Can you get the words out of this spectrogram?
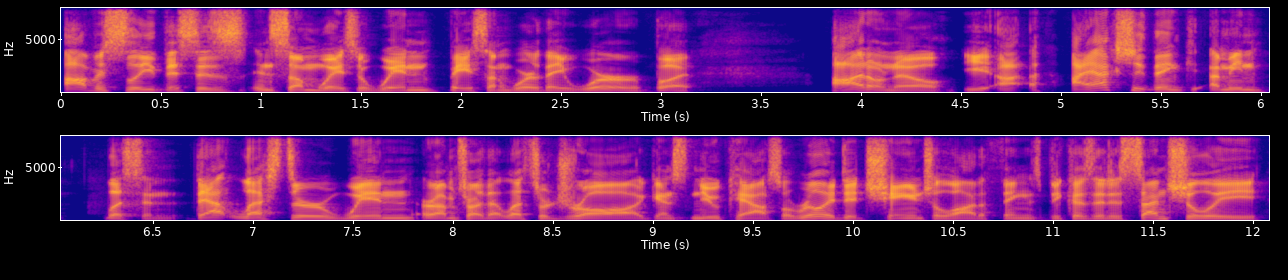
obviously, this is in some ways a win based on where they were, but I don't know. I, I actually think. I mean, listen, that Leicester win, or I'm sorry, that Leicester draw against Newcastle really did change a lot of things because it essentially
